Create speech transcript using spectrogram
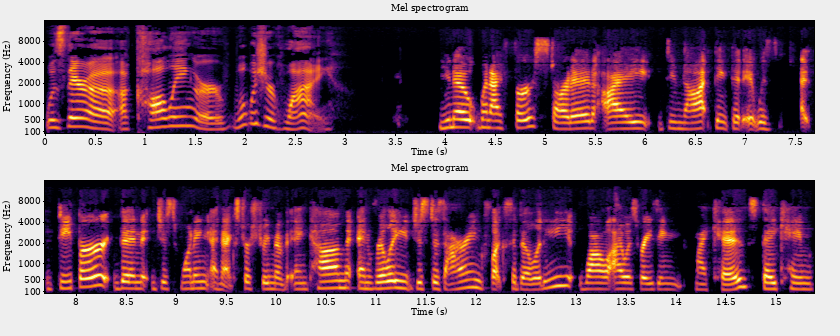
Was there a, a calling or what was your why? You know, when I first started, I do not think that it was uh, deeper than just wanting an extra stream of income and really just desiring flexibility while I was raising my kids. They came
